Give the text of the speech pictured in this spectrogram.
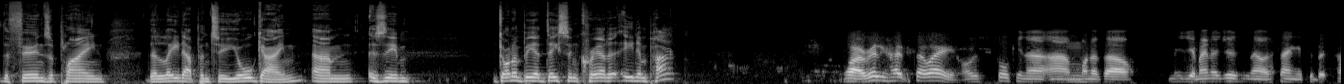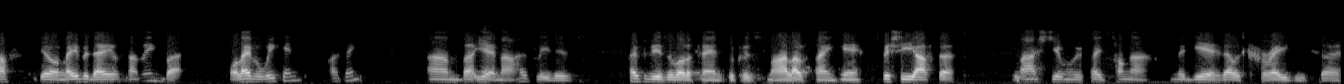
the Ferns are playing the lead up into your game. Um, is there going to be a decent crowd at Eden Park? Well, I really hope so, eh? I was talking to um, one of our media managers, and they were saying it's a bit tough to get on Labor Day or something, but or Labor weekend, I think. Um, but yeah, no, hopefully there's hopefully there's a lot of fans because no, I love playing here, especially after last year when we played Tonga mid-year. That was crazy. So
